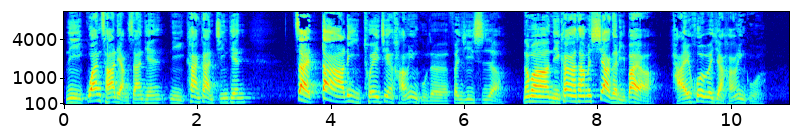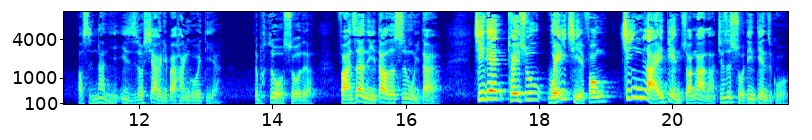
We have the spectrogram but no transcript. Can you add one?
你观察两三天，你看看今天在大力推荐航运股的分析师啊。那么你看看他们下个礼拜啊，还会不会讲航运股？老师，那你一直说下个礼拜航运股会跌啊？这不是我说的，反正你到时候拭目以待啊。今天推出微解封金来电专案啊，就是锁定电子股，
